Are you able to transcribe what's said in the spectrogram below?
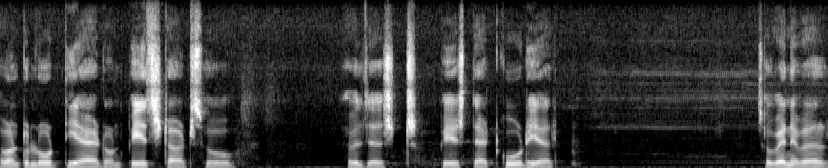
I want to load the ad on page start so I will just paste that code here. So whenever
